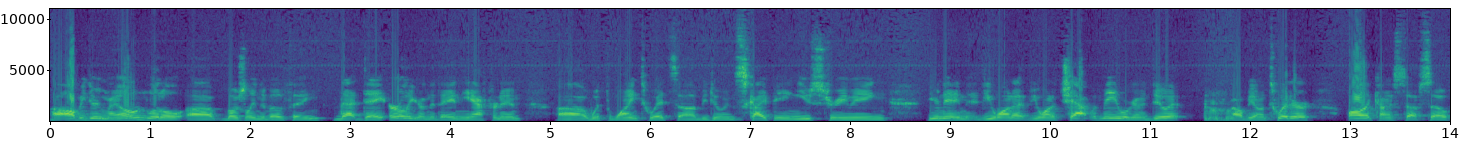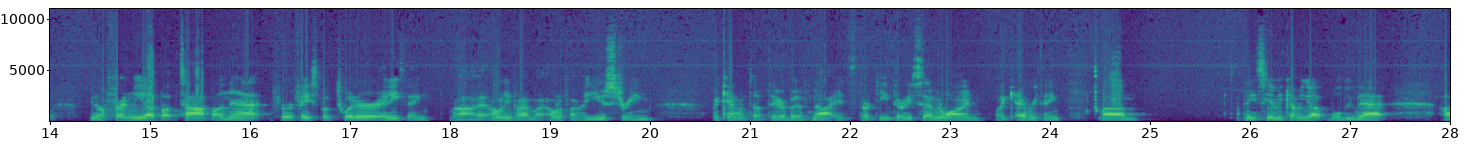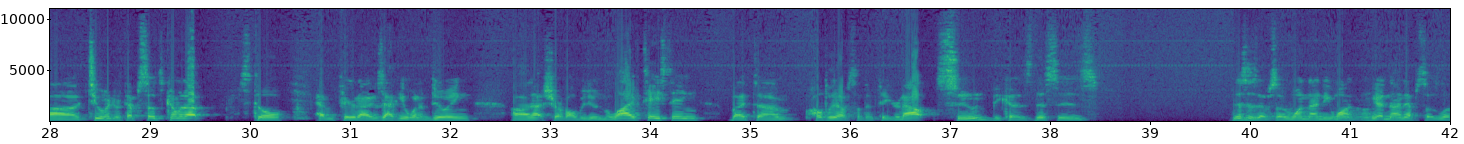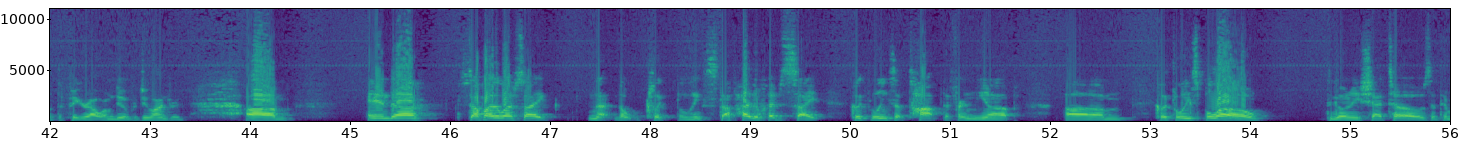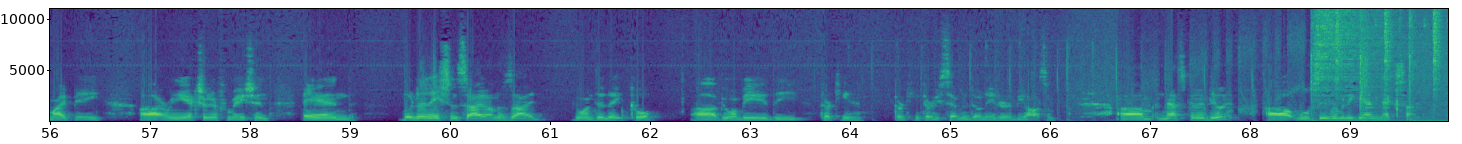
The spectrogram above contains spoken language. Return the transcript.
Uh, I'll be doing my own little uh, Beaujolais Nouveau thing that day, earlier in the day, in the afternoon, uh, with the Wine Twits. I'll be doing Skyping, you streaming, you name it. If you want to, if you want to chat with me, we're going to do it. I'll be on Twitter, all that kind of stuff. So you know, friend me up up top on that for Facebook, Twitter, anything. Uh, I don't even have my, I don't know if I have a UStream account up there, but if not, it's 1337 wine, like everything. Um, Thanksgiving coming up, we'll do that. Uh, 200th episodes coming up. Still haven't figured out exactly what I'm doing. Uh, not sure if I'll be doing the live tasting, but um, hopefully I'll have something figured out soon because this is this is episode 191. I only got nine episodes left to figure out what I'm doing for 200. Um, and uh, stop by the website. Not, don't click the links. Stop by the website. Click the links up top to friend me up. Um, click the links below to go to any chateaus that there might be uh, or any extra information. And the donation side on the side. If you want to donate, cool. Uh, if you want to be the 13, 1337 donator, it'd be awesome. Um, and that's going to do it. Uh, we'll see everybody again next time.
